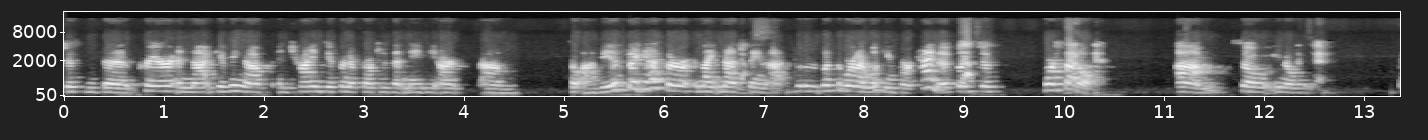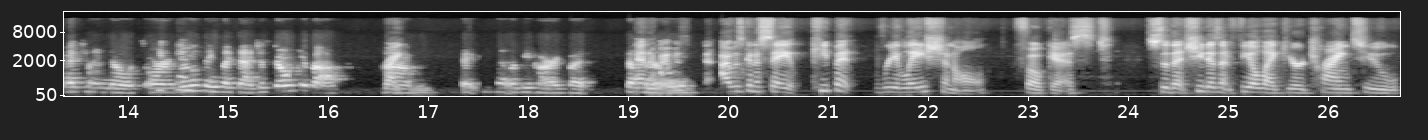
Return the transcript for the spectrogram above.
just the prayer and not giving up and trying different approaches that maybe aren't um, so obvious, I guess, or like not yes. saying, uh, what's the word I'm looking for? Kind of like just more subtle. Um, so, you know, bedtime notes or little things like that. Just don't give up. Right. Um, it, that would be hard, but definitely. And I was, I was going to say, keep it relational focused so that she doesn't feel like you're trying to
